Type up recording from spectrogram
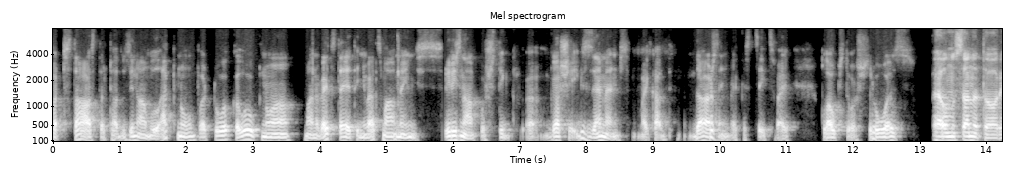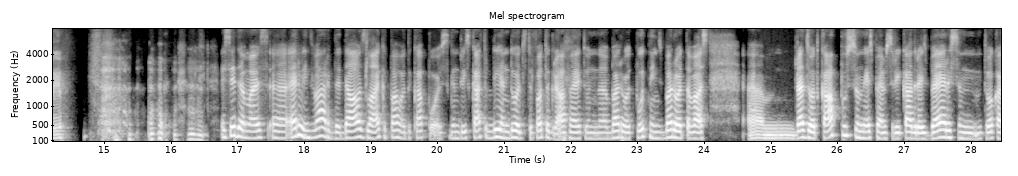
pat stāst ar tādu zināmu lepnumu par to, ka lūk, no mana vectētiņa, vecmāmiņas ir iznākušas tik garšīgas zemenes, vai kādi dārzeņi, vai kas cits, vai plaukstošas rozes. Pelnu sanatorija. es iedomājos, ka uh, Ervīns Vārda daudz laika pavada kapos. Gan arī katru dienu dodas tur fotografēt un uh, barot putniņus, barot tavās, um, redzot kapus un iespējams arī kādreiz bēres un to, kā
